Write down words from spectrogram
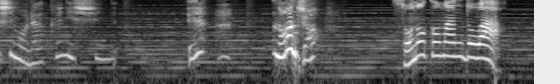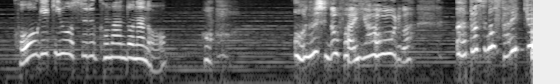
主も楽に死ぬ。え？なんじゃ？そのコマンドは攻撃をするコマンドなの？お主のファイヤーウォールは私の最強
